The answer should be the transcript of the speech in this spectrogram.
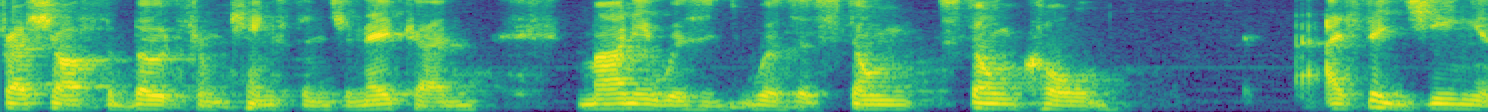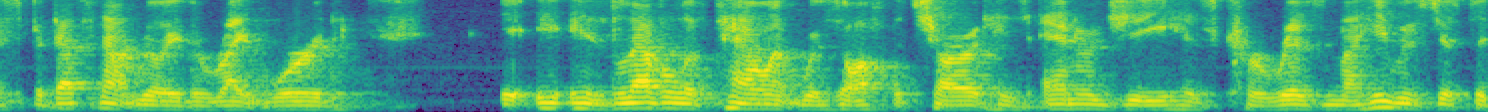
fresh off the boat from kingston jamaica and monty was was a stone stone cold I say genius, but that's not really the right word. His level of talent was off the chart. His energy, his charisma, he was just a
